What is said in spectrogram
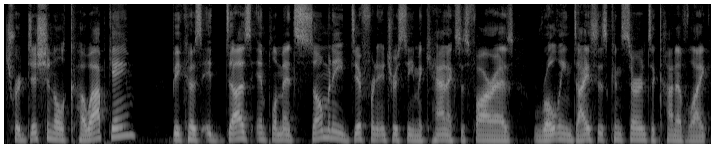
traditional co-op game because it does implement so many different interesting mechanics as far as rolling dice is concerned to kind of like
